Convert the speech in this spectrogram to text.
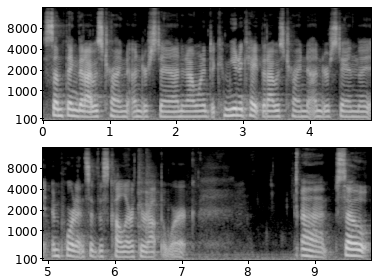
something that I was trying to understand, and I wanted to communicate that I was trying to understand the importance of this color throughout the work. Uh, so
